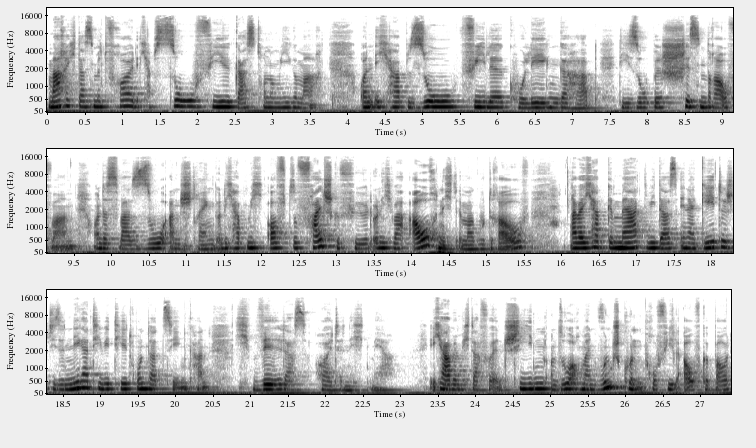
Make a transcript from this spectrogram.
Mache ich das mit Freude. Ich habe so viel Gastronomie gemacht und ich habe so viele Kollegen gehabt, die so beschissen drauf waren und das war so anstrengend und ich habe mich oft so falsch gefühlt und ich war auch nicht immer gut drauf. Aber ich habe gemerkt, wie das energetisch diese Negativität runterziehen kann. Ich will das heute nicht mehr. Ich habe mich dafür entschieden und so auch mein Wunschkundenprofil aufgebaut,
